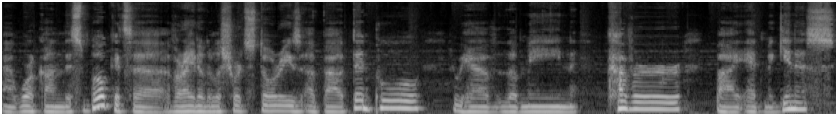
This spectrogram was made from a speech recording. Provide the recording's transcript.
uh, work on this book. It's a variety of little short stories about Deadpool, we have the main cover by Ed McGuinness.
